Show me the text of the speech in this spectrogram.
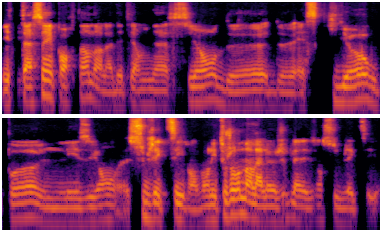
est assez important dans la détermination de, de est-ce qu'il y a ou pas une lésion euh, subjective. On est toujours dans la logique de la lésion subjective.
